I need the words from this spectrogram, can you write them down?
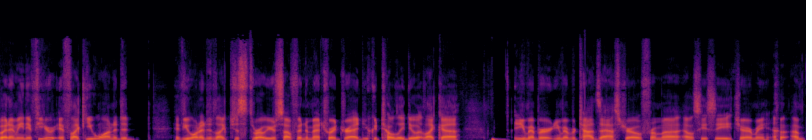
But I mean, if you're if like you wanted to, if you wanted to like just throw yourself into Metroid Dread, you could totally do it. Like uh, you remember you remember Todd Zastro from uh, LCC, Jeremy? I'm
